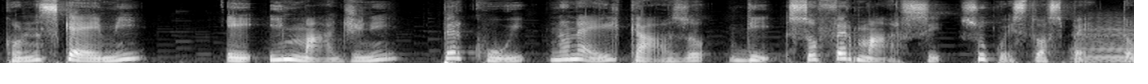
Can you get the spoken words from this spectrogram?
con schemi e immagini per cui non è il caso di soffermarsi su questo aspetto.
